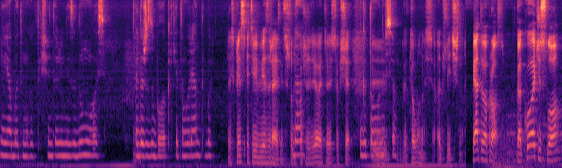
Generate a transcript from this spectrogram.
Но я об этом как-то еще даже не задумывалась. Я даже забыла, какие там варианты были. То есть, в принципе, тебе без разницы, что ты Да. хочешь сделать. То есть, вообще... Готова на э, все. Готово на все. Отлично. Пятый вопрос. Какое число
